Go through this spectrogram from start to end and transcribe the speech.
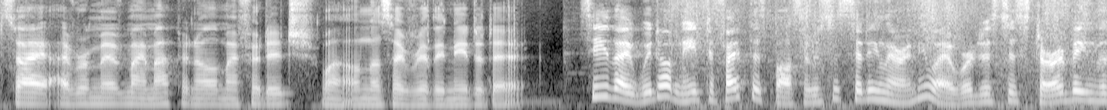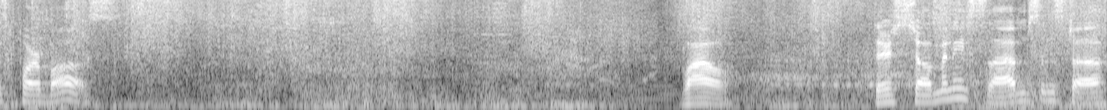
So I, I removed my map and all of my footage. Well, unless I really needed it. See, like, we don't need to fight this boss. It was just sitting there anyway. We're just disturbing this poor boss. Wow. There's so many slabs and stuff.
